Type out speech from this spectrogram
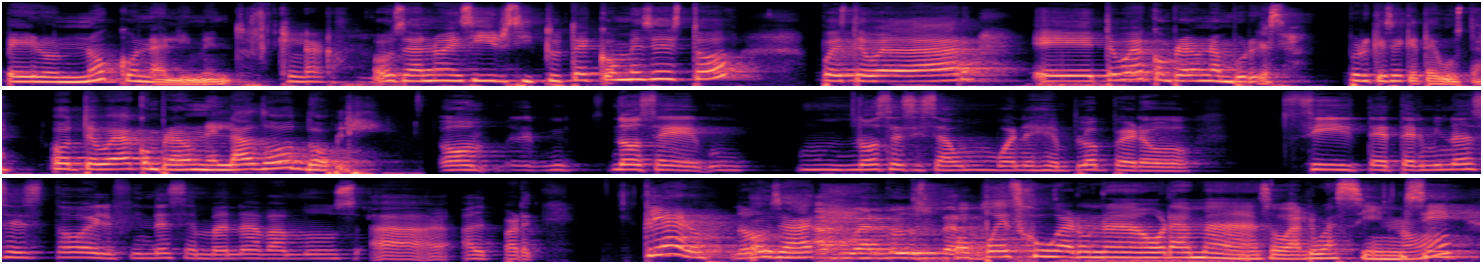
pero no con alimentos. Claro. O sea, no decir, si tú te comes esto, pues te voy a dar, eh, te voy a comprar una hamburguesa, porque sé que te gustan. O te voy a comprar un helado doble. O no sé, no sé si sea un buen ejemplo, pero si te terminas esto el fin de semana, vamos al parque. Claro, ¿no? o sea, a jugar con los perros. O puedes jugar una hora más o algo así, ¿no? Sí,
